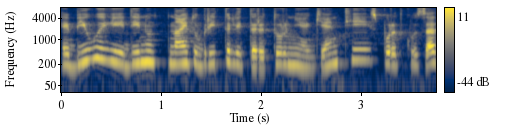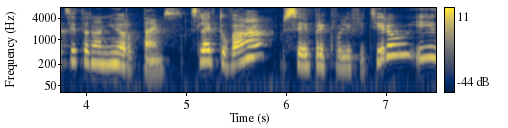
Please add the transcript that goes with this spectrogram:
е бил и един от най-добрите литературни агенти според класацията на Нью Йорк Таймс. След това се е преквалифицирал и,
